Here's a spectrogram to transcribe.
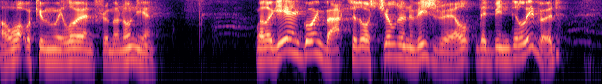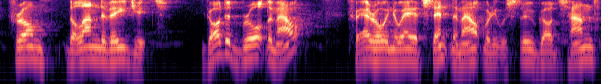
or what can we learn from an onion? Well, again, going back to those children of Israel, they'd been delivered from the land of Egypt. God had brought them out. Pharaoh, in a way, had sent them out, but it was through God's hand.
